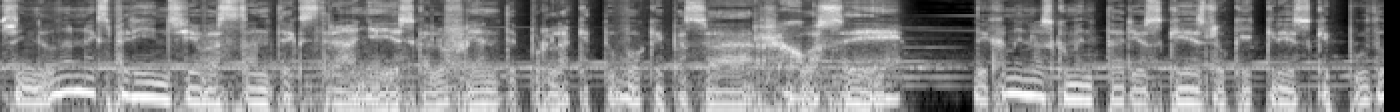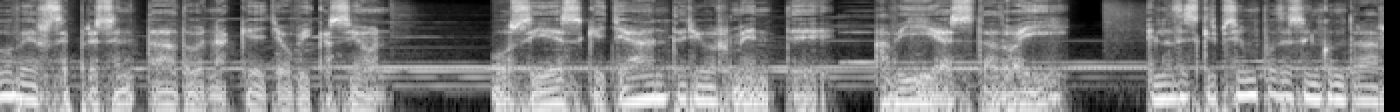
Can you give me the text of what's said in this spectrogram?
Sin duda una experiencia bastante extraña y escalofriante por la que tuvo que pasar José. Déjame en los comentarios qué es lo que crees que pudo haberse presentado en aquella ubicación. O si es que ya anteriormente había estado ahí. En la descripción puedes encontrar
